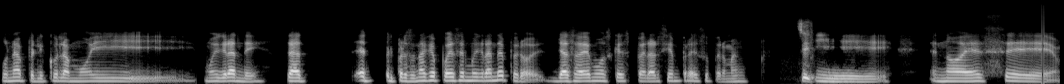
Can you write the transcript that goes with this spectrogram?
una película muy, muy grande. O sea, el, personaje puede ser muy grande, pero ya sabemos qué esperar siempre de Superman. Sí. Y no es eh,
